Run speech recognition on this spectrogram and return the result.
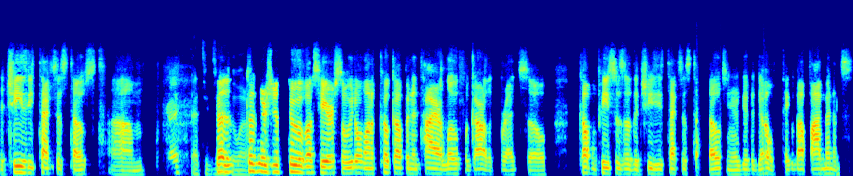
the cheesy Texas toast. Um, That's exactly what. because there's just two of us here, so we don't want to cook up an entire loaf of garlic bread. So a couple pieces of the cheesy Texas toast, and you're good to go. Take about five minutes.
